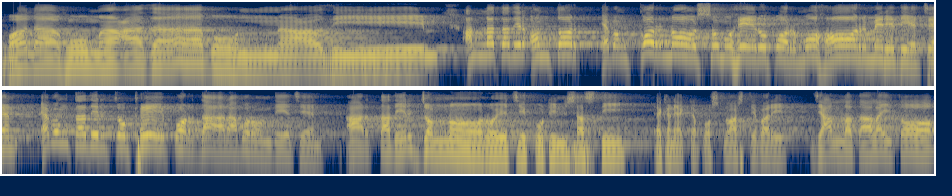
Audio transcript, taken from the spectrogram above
ওয়ালাহুম আযাবুন আযীম। আল্লাহ তাদের অন্তর এবং কর্ণ সমূহের উপর মোহর মেরে দিয়েছেন এবং তাদের চোখে পর্দার আবরণ দিয়েছেন। আর তাদের জন্য রয়েছে কঠিন শাস্তি। এখানে একটা প্রশ্ন আসতে পারে যে আল্লাহ তালাই তো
